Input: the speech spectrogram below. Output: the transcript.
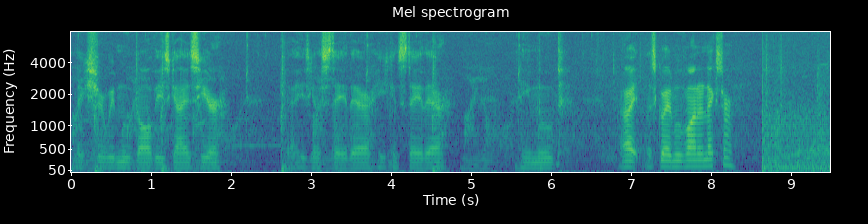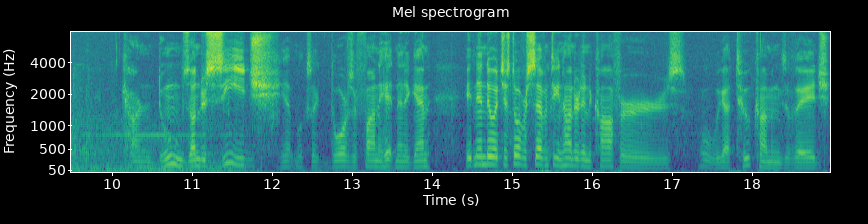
my make sure we moved all these guys here. Yeah, he's going to stay there. He can stay there. My lord. He moved. Alright, let's go ahead and move on to the next turn. Carn Dûm's under siege. Yep, looks like dwarves are finally hitting it again. Hitting into it just over 1700 in the coffers. Oh, we got two comings of age.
